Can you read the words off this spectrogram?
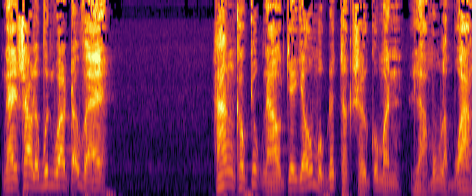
ngày sau lại vinh quang trở về. Hắn không chút nào che giấu mục đích thật sự của mình là muốn làm quan.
